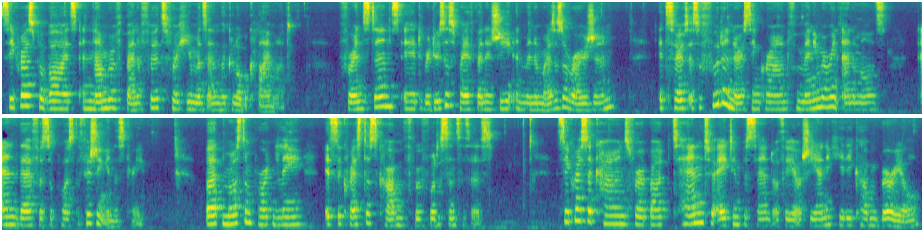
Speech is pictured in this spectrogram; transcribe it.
Seagrass provides a number of benefits for humans and the global climate. For instance, it reduces wave energy and minimizes erosion. It serves as a food and nursing ground for many marine animals and therefore supports the fishing industry. But most importantly, it sequesters carbon through photosynthesis. Seagrass accounts for about 10 to 18% of the oceanic yearly carbon burial,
